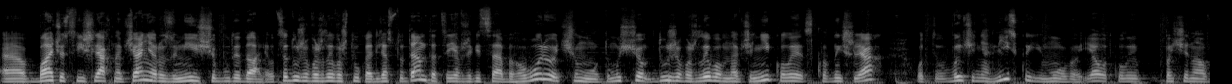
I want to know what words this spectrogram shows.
Е, Бачу свій шлях навчання, розумію, що буде далі. Оце дуже важлива штука для студента. Це я вже від себе говорю. Чому? Тому що дуже важливо в навчанні, коли складний шлях, от вивчення англійської мови. Я от коли починав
